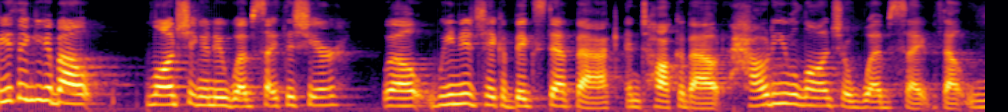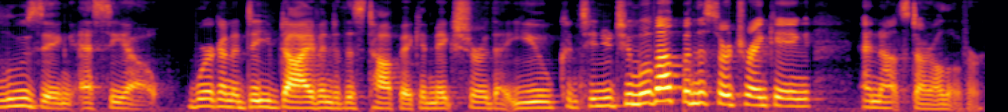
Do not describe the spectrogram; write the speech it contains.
you thinking about launching a new website this year? Well, we need to take a big step back and talk about how do you launch a website without losing SEO? We're going to deep dive into this topic and make sure that you continue to move up in the search ranking and not start all over.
